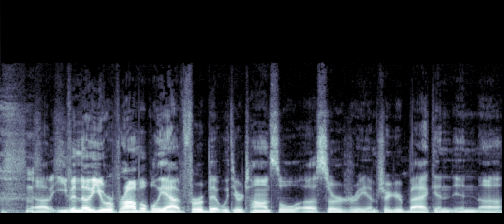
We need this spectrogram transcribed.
uh, even though you were probably out for a bit with your tonsil uh, surgery, I'm sure you're back in in uh,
